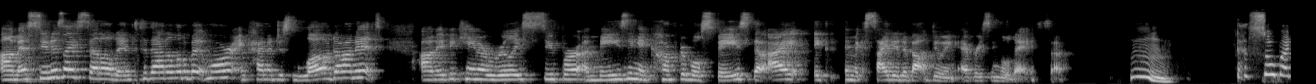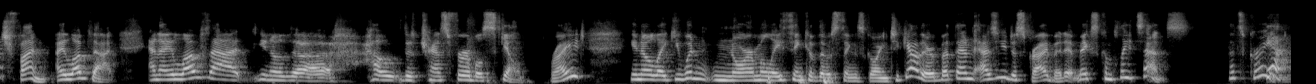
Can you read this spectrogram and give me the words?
Um, as soon as I settled into that a little bit more and kind of just loved on it, um, it became a really super amazing and comfortable space that I am excited about doing every single day. So, hmm. That's so much fun. I love that. And I love that, you know, the how the transferable skill, right? You know, like you wouldn't normally think of those things going together, but then as you describe it, it makes complete sense. That's great. Yeah.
